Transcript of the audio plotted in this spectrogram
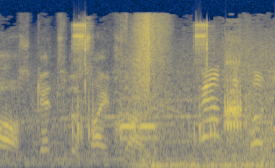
fast. Get to the safe zone. Round. The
